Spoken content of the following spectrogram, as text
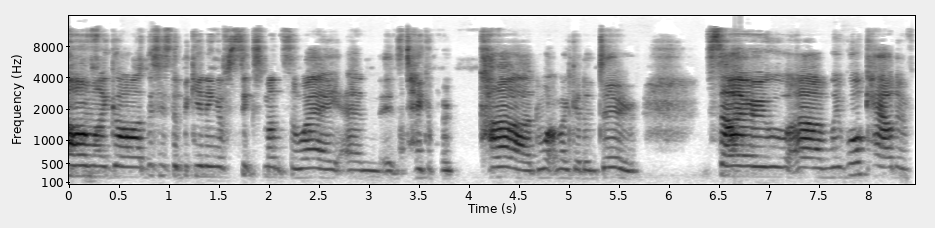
oh my God, this is the beginning of six months away, and it's taken a card. What am I going to do? So um, we walk out of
